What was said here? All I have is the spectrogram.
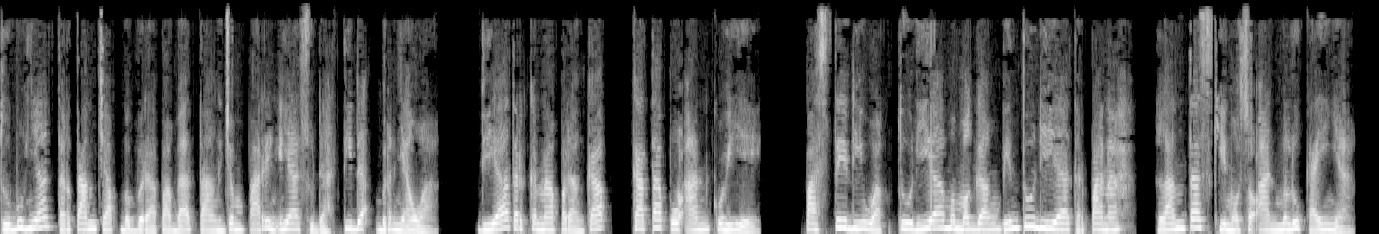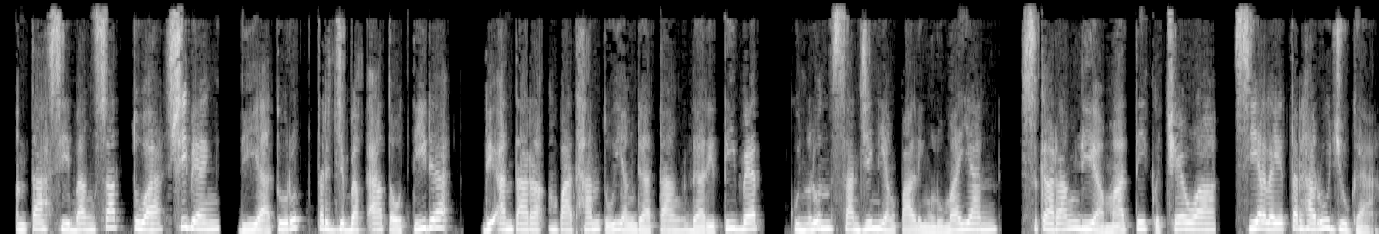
tubuhnya tertancap beberapa batang jemparing ia sudah tidak bernyawa. Dia terkena perangkap, kata Poan Kuye. Pasti di waktu dia memegang pintu dia terpanah, lantas Kimosoan melukainya. Entah si bangsat tua Shibeng, dia turut terjebak atau tidak, di antara empat hantu yang datang dari Tibet, Kunlun Sanjin yang paling lumayan, sekarang dia mati kecewa, Siale terharu juga.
